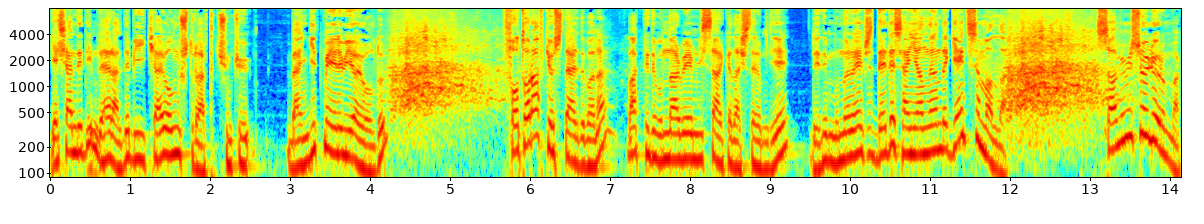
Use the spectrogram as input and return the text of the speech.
Geçen dediğimde herhalde bir hikaye olmuştur artık. Çünkü ben gitmeyeli bir ay oldu. Fotoğraf gösterdi bana. Bak dedi bunlar benim lise arkadaşlarım diye. Dedim bunların hepsi dede sen yanlarında gençsin valla. Samimi söylüyorum bak.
